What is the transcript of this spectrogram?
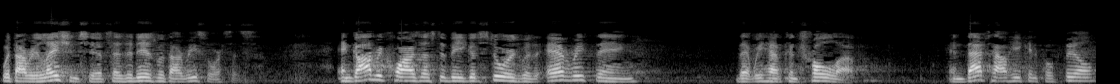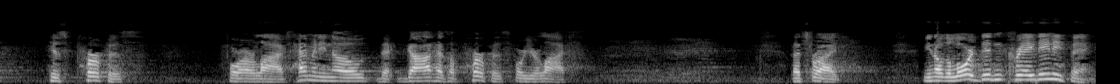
with our relationships as it is with our resources. And God requires us to be good stewards with everything that we have control of. And that's how He can fulfill His purpose for our lives. How many know that God has a purpose for your life? That's right. You know, the Lord didn't create anything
